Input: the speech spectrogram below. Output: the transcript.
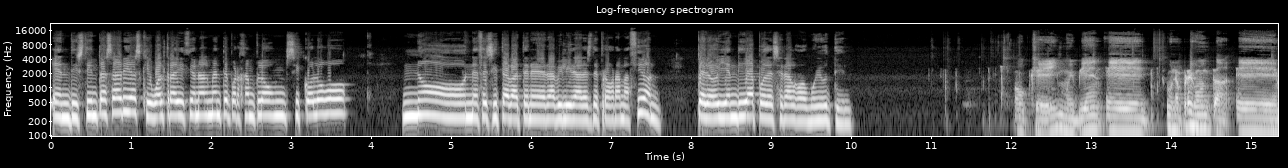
en distintas áreas que igual tradicionalmente, por ejemplo, un psicólogo no necesitaba tener habilidades de programación, pero hoy en día puede ser algo muy útil. Ok, muy bien. Eh, una pregunta. Eh,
